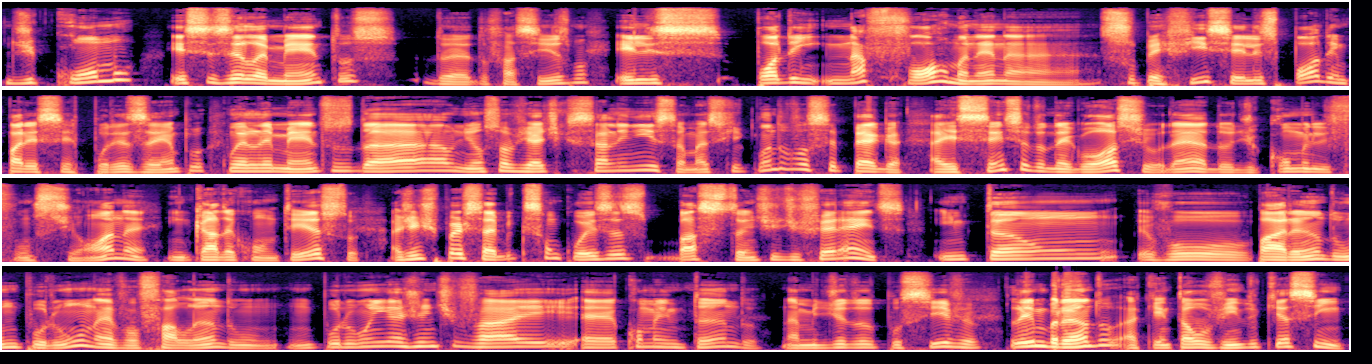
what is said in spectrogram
de como esses elementos do, do fascismo eles podem, na forma, né, na superfície, eles podem parecer, por exemplo, com elementos da União Soviética e Stalinista, mas que quando você pega a essência do negócio, né, do, de como ele funciona em cada contexto, a gente percebe que são coisas bastante diferentes. Então, eu vou parando um por um, né, vou falando um, um por um e a gente vai é, comentando na medida do possível. Lembrando a quem está ouvindo que, assim,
